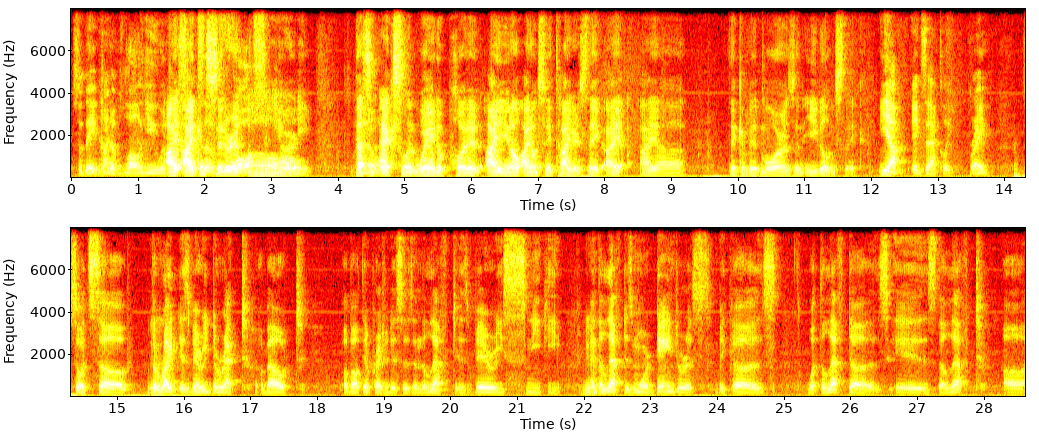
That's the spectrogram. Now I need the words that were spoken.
So they kind of lull you into I- I consider it- false oh. security. That's you an excellent way Yeah. to put it. I, you know, I don't say tiger and snake. I, I uh, think of it more as an eagle and snake. Yeah, exactly, right? So it's uh, the Yeah. right is very direct about about their prejudices, and the left is very sneaky. Yeah. And the left is more dangerous because what the left does is the left uh,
